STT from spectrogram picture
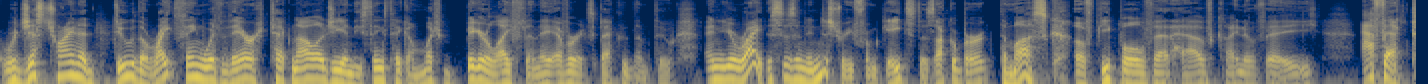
were just trying to do the right thing with their technology, and these things take a much bigger life than they ever expected them to. And you're right, this is an industry from Gates to Zuckerberg to Musk of people that have kind of a affect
